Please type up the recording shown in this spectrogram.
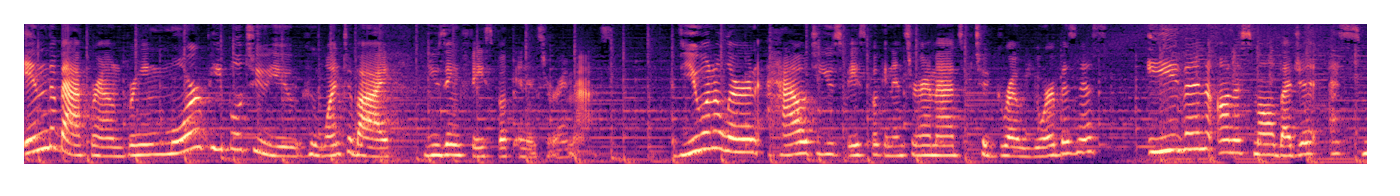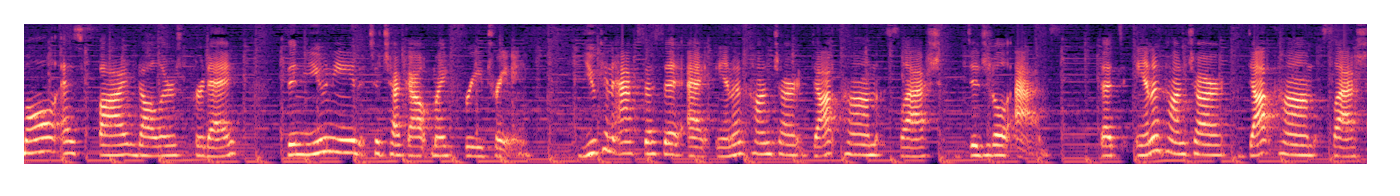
in the background, bringing more people to you who want to buy using Facebook and Instagram ads. If you want to learn how to use Facebook and Instagram ads to grow your business, even on a small budget, as small as $5 per day, then you need to check out my free training. You can access it at annaconchar.com slash digital ads. That's annaconchar.com slash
